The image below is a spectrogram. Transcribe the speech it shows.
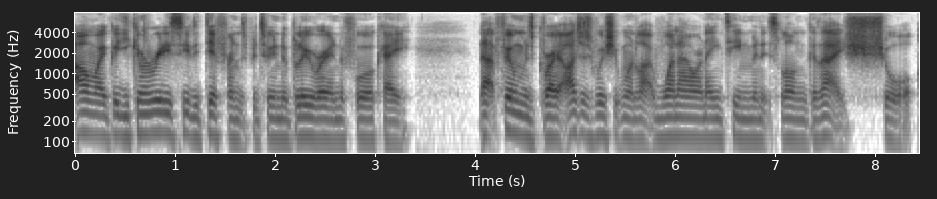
Oh my god, you can really see the difference between the Blu ray and the 4K. That film was great. I just wish it went like 1 hour and 18 minutes long because that is short.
